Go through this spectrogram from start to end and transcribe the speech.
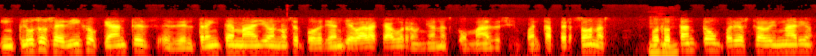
Incluso se dijo que antes eh, del 30 de mayo no se podrían llevar a cabo reuniones con más de 50 personas. Por lo tanto, un periodo extraordinario,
